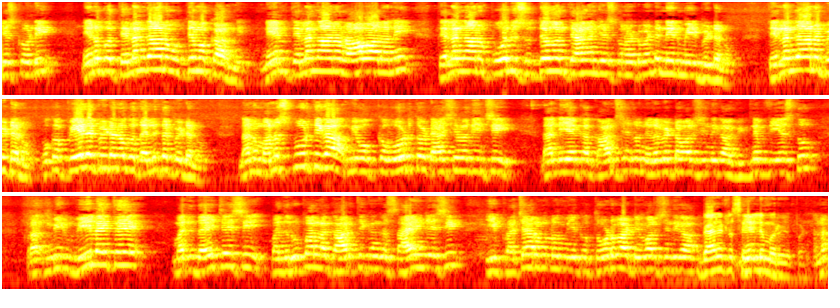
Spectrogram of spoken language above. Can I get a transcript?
చేసుకోండి. నేను ఒక తెలంగాణ ఉద్యమకారుని. నేను తెలంగాణ రావాలని తెలంగాణ పోలీసు ఉద్యోగం త్యాగం చేసుకున్నటువంటి నేను మీ బిడ్డను. తెలంగాణ బిడ్డను ఒక పేద బిడ్డను ఒక దళిత బిడ్డను. నన్ను మనస్ఫూర్తిగా మీ ఒక్క ఓటుతో ఆశీర్వదించి నన్ను ఈ యొక్క కాన్స్టిట్యూషన్ నిలబెట్టవలసిందిగా విజ్ఞప్తి చేస్తూ మీకు వీలైతే మరి దయచేసి పది రూపాయలు నాకు ఆర్థికంగా సహాయం చేసి ఈ ప్రచారంలో మీకు తోడుబాటు ఇవ్వాల్సిందిగా బ్యాలెట్లో సీరియల్ నెంబర్ చెప్పండి అన్నా?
